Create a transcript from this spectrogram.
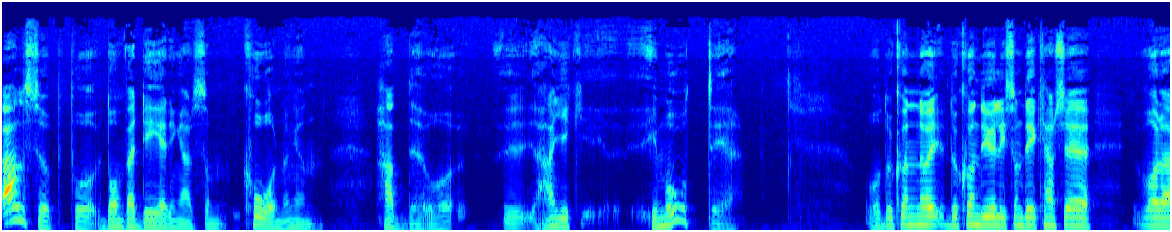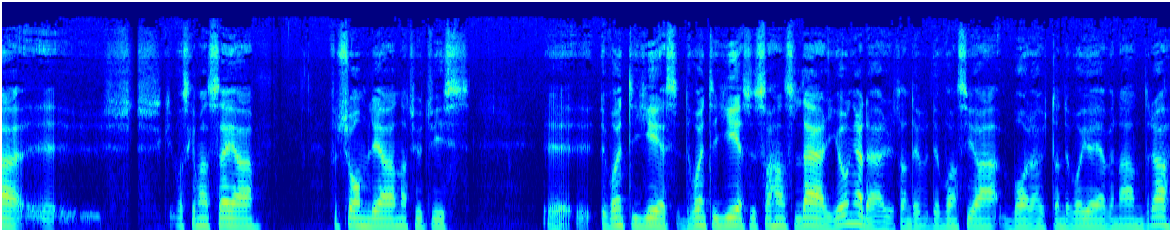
alls upp på de värderingar som konungen hade och eh, han gick emot det. Och då kunde, då kunde ju liksom det kanske vara, eh, vad ska man säga, för somliga naturligtvis, eh, det, var inte Jesus, det var inte Jesus och hans lärjungar där, utan det, det var inte bara, utan det var ju även andra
